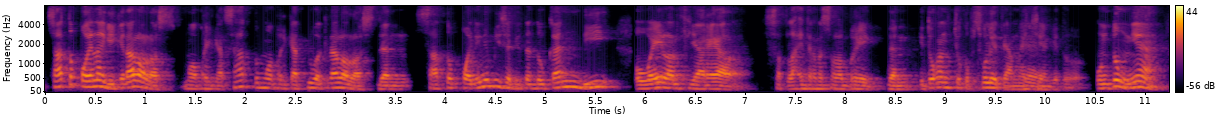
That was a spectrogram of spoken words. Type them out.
Satu poin lagi kita lolos. Mau peringkat satu, mau peringkat dua kita lolos. Dan satu poin ini bisa ditentukan di away lawan Villarreal setelah international break dan itu kan cukup sulit ya matchnya yeah. gitu. Untungnya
